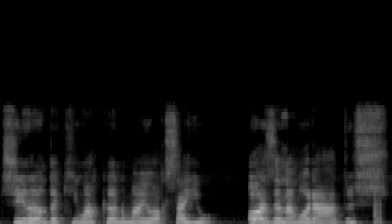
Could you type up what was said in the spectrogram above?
Tirando aqui um arcano maior, saiu os enamorados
